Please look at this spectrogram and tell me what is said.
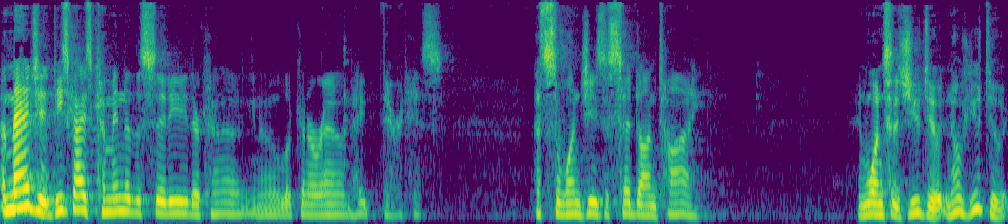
imagine these guys come into the city, they're kind of, you know, looking around. Hey, there it is. That's the one Jesus said to untie. And one says, You do it. No, you do it.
